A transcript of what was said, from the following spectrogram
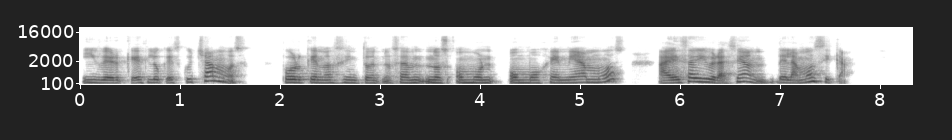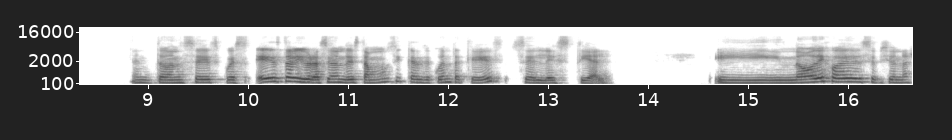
y ver qué es lo que escuchamos, porque nos, o sea, nos homogeneamos a esa vibración de la música. Entonces, pues esta vibración de esta música se cuenta que es celestial y no dejó de decepcionar.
